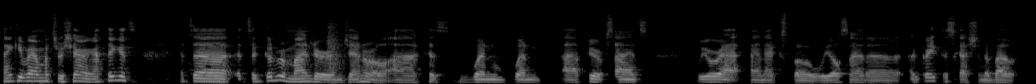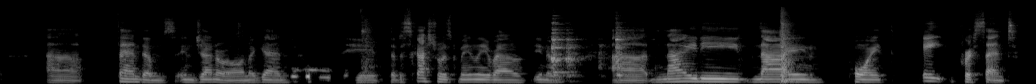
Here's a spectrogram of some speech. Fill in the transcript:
thank you very much for sharing. I think it's it's a it's a good reminder in general because when when uh, Fear of Science, we were at Fan Expo. We also had a, a great discussion about uh, fandoms in general, and again, the the discussion was mainly around you know ninety nine point eight percent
